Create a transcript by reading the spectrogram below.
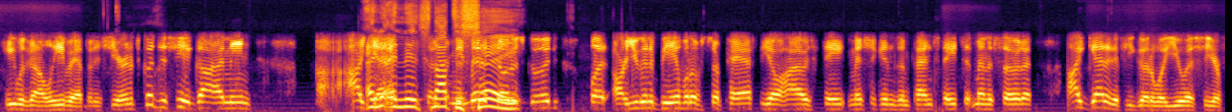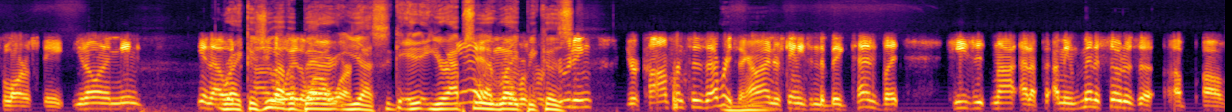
he was going to leave after this year, and it's good to see a guy. I mean, I get And- it, and it's not I mean, to say- Minnesota's good, but are you going to be able to surpass the Ohio State, Michigans, and Penn States at Minnesota? I get it if you go to a USC or Florida State. You know what I mean? You know, right, because you have a better. Yes, you're absolutely yeah, right because recruiting, your conferences, everything. Mhm. I understand he's in the Big Ten, but he's not at a. I mean, Minnesota's a, a, a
